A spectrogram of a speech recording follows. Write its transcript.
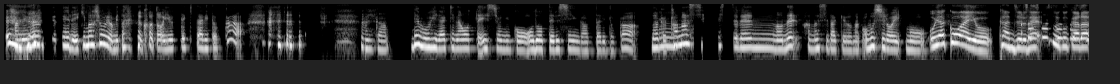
ハネムーンって手で行きましょうよみたいなことを言ってきたりとか、なんか、でも開き直って一緒にこう踊ってるシーンがあったりとか、なんか悲しい失恋のね、話だけど、なんか面白い、もう。親子愛を感じるね。そこから。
